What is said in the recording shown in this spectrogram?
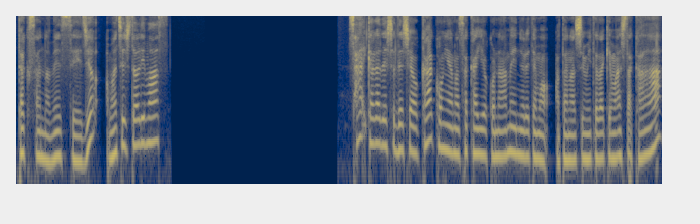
たくさんのメッセージをお待ちしております。さあ、いかがでしたでしょうか？今夜の境横の雨に濡れてもお楽しみいただけましたか？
